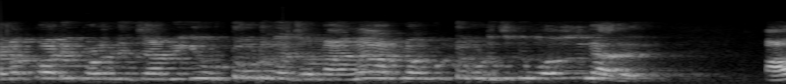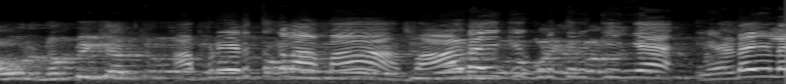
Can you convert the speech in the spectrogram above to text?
எடப்பாடி பழனிசாமிக்கு விட்டு கொடுக்க சொன்னாங்க. அண்ணன் விட்டு கொடுத்துட்டு ஒதுங்கினாரு. அவர் நம்பிக்கை அப்படி எடுத்துக்கலாமா? வாடகைக்கு கொடுத்துருக்கீங்க. இடையில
